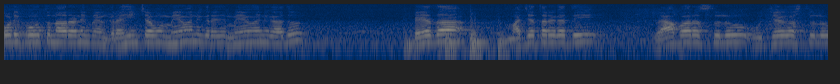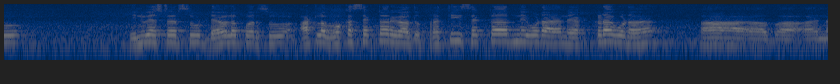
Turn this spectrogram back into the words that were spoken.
ఓడిపోతున్నారని మేము గ్రహించాము. మేమని గ్రహి మేమని కాదు పేద మధ్యతరగతి వ్యాపారస్తులు ఉద్యోగస్తులు ఇన్వెస్టర్సు డెవలపర్సు అట్లా ఒక సెక్టర్ కాదు. ప్రతి సెక్టార్ని కూడా ఆయన ఎక్కడా కూడా ఆయన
